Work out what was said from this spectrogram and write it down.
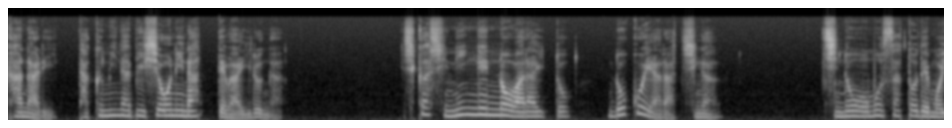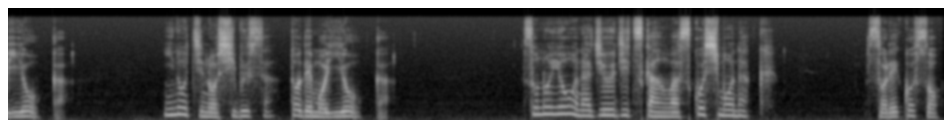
かなり巧みな微笑になってはいるがしかし人間の笑いとどこやら違う。血の重さとでも言おうか命の渋さとでも言おうかそのような充実感は少しもなくそれこそ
